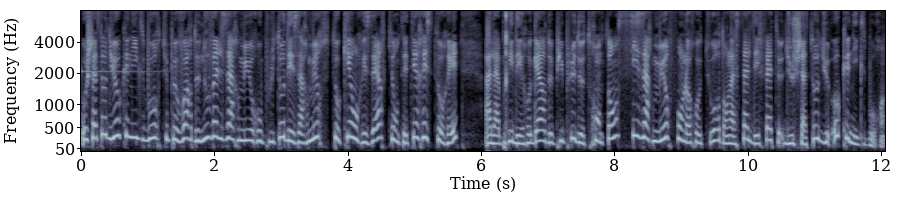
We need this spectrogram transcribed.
Au château du Haut-Königsbourg, tu peux voir de nouvelles armures, ou plutôt des armures stockées en réserve qui ont été restaurées. À l'abri des regards depuis plus de 30 ans, six armures font leur retour dans la salle des fêtes du château du Haut-Königsbourg.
